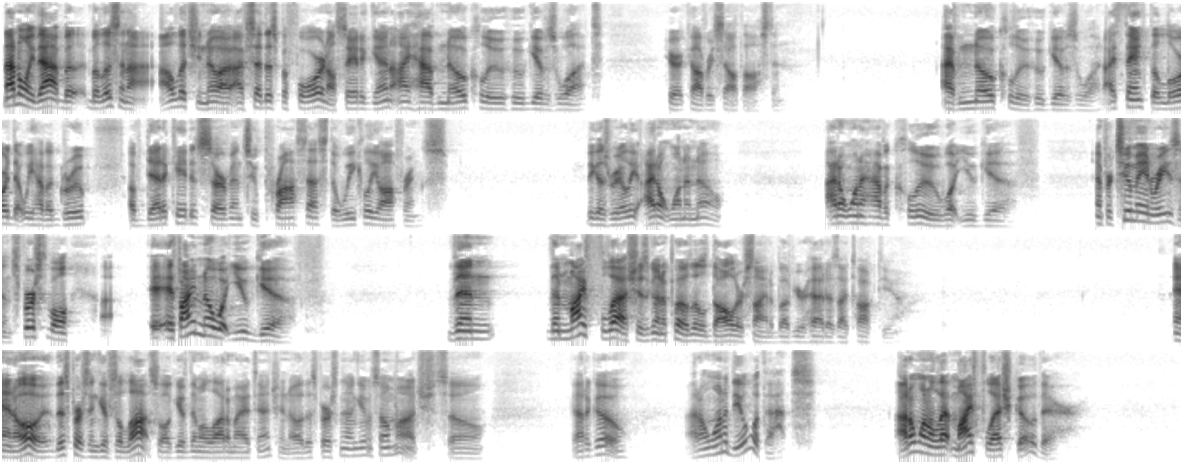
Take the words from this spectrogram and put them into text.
Not only that, but, but listen, I, will let you know, I, I've said this before and I'll say it again. I have no clue who gives what here at Calvary South Austin. I have no clue who gives what. I thank the Lord that we have a group of dedicated servants who process the weekly offerings. Because really, I don't want to know. I don't want to have a clue what you give. And for two main reasons. First of all, uh, If I know what you give, then, then my flesh is going to put a little dollar sign above your head as I talk to you. And oh, this person gives a lot, so I'll give them a lot of my attention. Oh, this person doesn't give so much, so got to go. I don't want to deal with that. I don't want to let my flesh go there.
